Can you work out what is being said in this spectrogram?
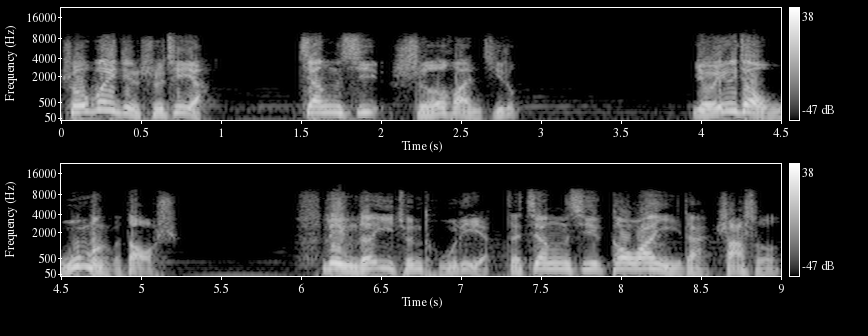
说魏晋时期呀，江西蛇患极重，有一个叫吴猛的道士。领着一群徒弟啊，在江西高安一带杀蛇。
